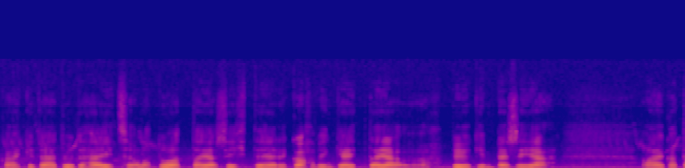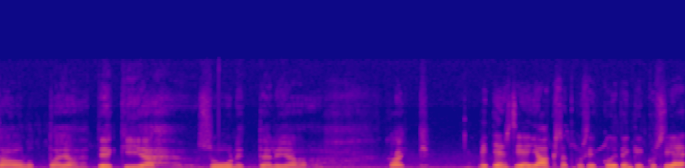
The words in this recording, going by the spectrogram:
kaikki täytyy tehdä itse, olla tuottaja, sihteeri, kahvinkeittäjä, pyykinpesiä, aikatauluttaja, tekijä, suunnittelija, kaikki. Miten siellä jaksat, kun sit kuitenkin kun siellä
